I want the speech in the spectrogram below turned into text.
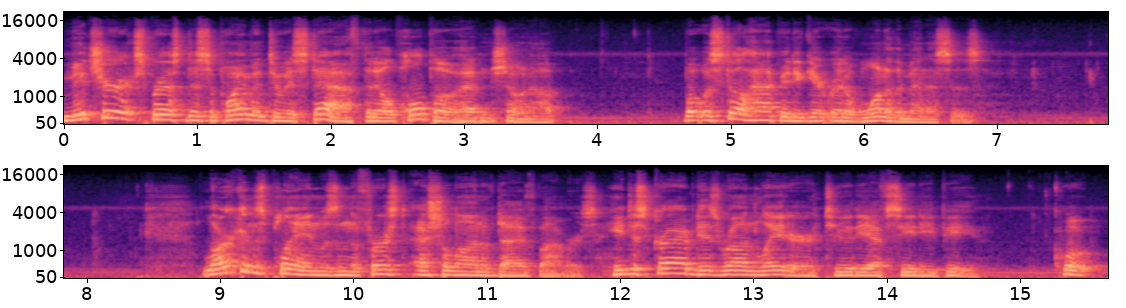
Mitscher expressed disappointment to his staff that El Pulpo hadn't shown up, but was still happy to get rid of one of the menaces. Larkin's plane was in the first echelon of dive bombers. He described his run later to the FCDP. Quote,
